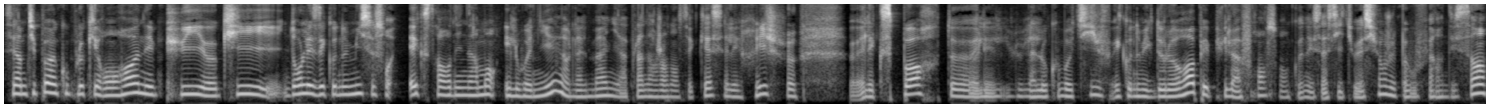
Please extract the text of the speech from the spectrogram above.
c'est un petit peu un couple qui ronronne et puis euh, qui, dont les économies se sont extraordinairement éloignées. L'Allemagne a plein d'argent dans ses caisses, elle est riche, euh, elle exporte, elle est la locomotive économique de l'Europe. Et puis la France, on connaît sa situation, je ne vais pas vous faire un dessin.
